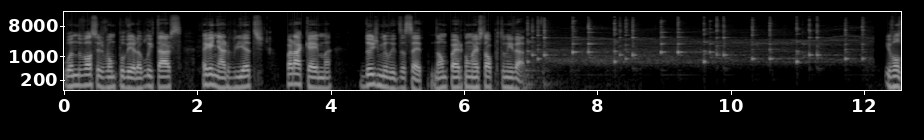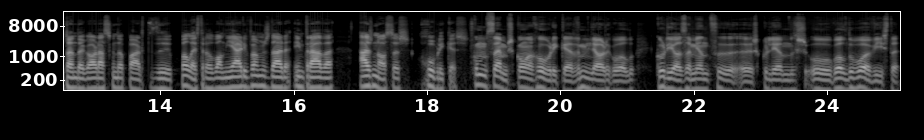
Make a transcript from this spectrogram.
onde vocês vão poder habilitar-se a ganhar bilhetes para a queima 2017. Não percam esta oportunidade. E voltando agora à segunda parte de Palestra do Balneário, vamos dar entrada às nossas rúbricas. Começamos com a rúbrica de melhor golo. Curiosamente, eh, escolhemos o golo do Boa Vista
